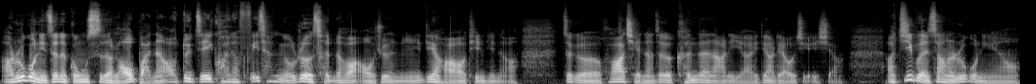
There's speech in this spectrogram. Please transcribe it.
啊。如果你真的公司的老板呢哦，对这一块呢非常有热忱的话哦，我觉得你一定要好好听听的啊。这个花钱呢，这个坑在哪里啊？一定要了解一下啊！基本上呢，如果你哦，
